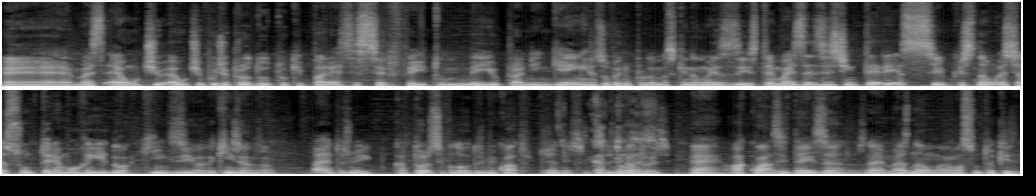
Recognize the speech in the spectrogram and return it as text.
É, mas é um, é tipo de produto que parece ser feito meio para ninguém, resolvendo problemas que não existem, mas existe interesse, porque senão esse assunto teria morrido há 15, 15 anos. Ah, em 2014 você falou? 2004? Já 2014. É, há quase 10 anos, né? Mas não, é um assunto que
